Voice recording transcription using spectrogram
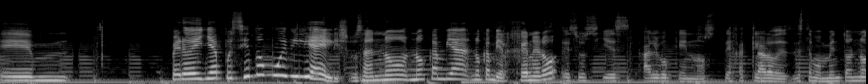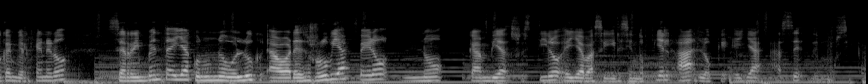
em, pero ella, pues siendo muy Billie Eilish, o sea, no, no, cambia, no cambia el género, eso sí es algo que nos deja claro desde este momento, no cambia el género, se reinventa ella con un nuevo look, ahora es rubia, pero no cambia su estilo, ella va a seguir siendo fiel a lo que ella hace de música.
